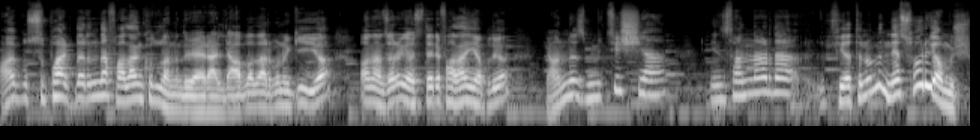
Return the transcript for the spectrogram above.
Abi bu su parklarında falan kullanılıyor herhalde. Ablalar bunu giyiyor. Ondan sonra gösteri falan yapılıyor. Yalnız müthiş ya. İnsanlar da fiyatını mı ne soruyormuş?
